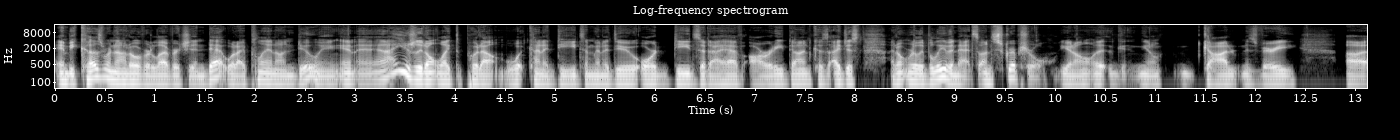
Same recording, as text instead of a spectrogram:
And because we're not over leveraged in debt, what I plan on doing, and, and I usually don't like to put out what kind of deeds I'm going to do or deeds that I have already done because I just I don't really believe in that. It's unscriptural. You know, it, you know, God is very, uh,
